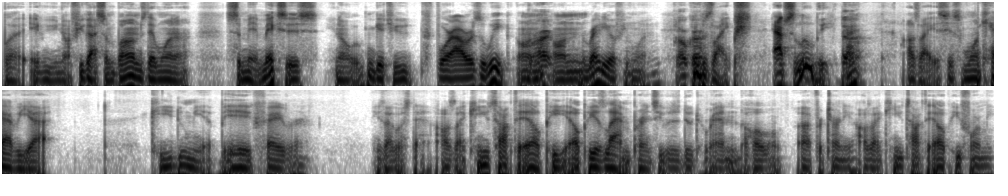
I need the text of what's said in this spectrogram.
But if you know if you got some bums that wanna submit mixes, you know, we can get you four hours a week on Right. on the radio if you want. Okay. He was like, "Psh, absolutely. Yeah. Right? I was like, it's just one caveat. Can you do me a big favor? He's like, what's that? I was like, can you talk to LP? LP is Latin Prince. He was the dude that ran the whole uh, fraternity. I was like, can you talk to LP for me?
